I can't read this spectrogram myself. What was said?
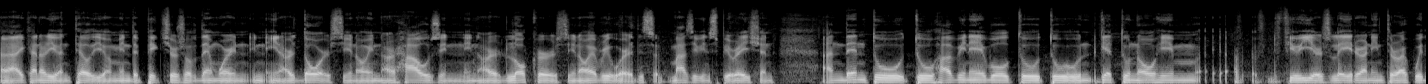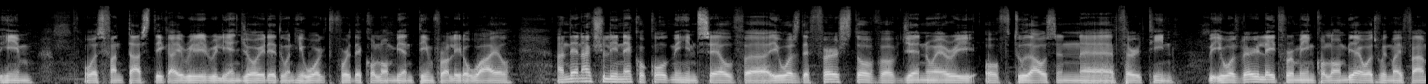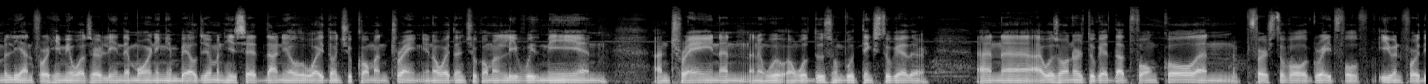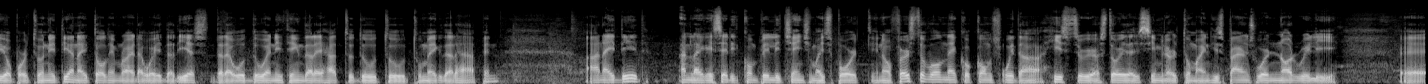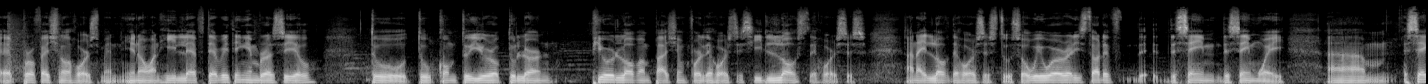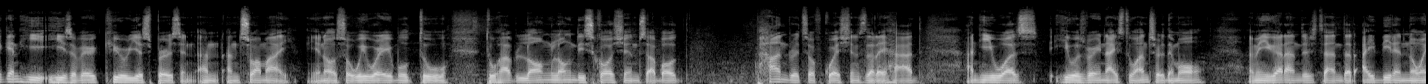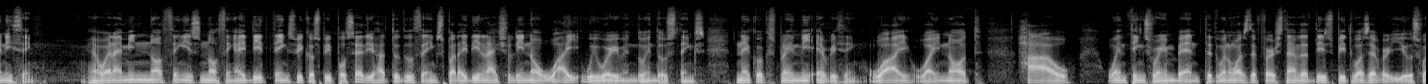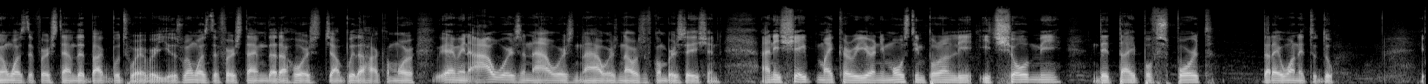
I cannot even tell you. I mean, the pictures of them were in, in, in, our doors, you know, in our house, in, in our lockers, you know, everywhere. This is a massive inspiration. And then to, to have been able to, to get to know him a few years later and interact with him was fantastic. I really, really enjoyed it when he worked for the Colombian team for a little while. And then actually Neco called me himself. Uh, it was the 1st of, of January of 2013 it was very late for me in Colombia. I was with my family, and for him, it was early in the morning in Belgium. And he said, "Daniel, why don't you come and train? You know, why don't you come and live with me and and train, and and we'll and we'll do some good things together." And uh, I was honored to get that phone call, and first of all, grateful even for the opportunity. And I told him right away that yes, that I would do anything that I had to do to to make that happen, and I did and like I said, it completely changed my sport. You know, first of all, Neco comes with a history, a story that is similar to mine. His parents were not really uh, professional horsemen, you know, and he left everything in Brazil to to come to Europe to learn pure love and passion for the horses. He loves the horses, and I love the horses too. So we were already started the, the same the same way. Um, second, he he's a very curious person, and and so am I. You know, so we were able to to have long long discussions about hundreds of questions that I had, and he was he was very nice to answer them all. I mean, you got to understand that I didn't know anything. You know, when I mean nothing is nothing, I did things because people said you had to do things, but I didn't actually know why we were even doing those things. Neco explained me everything: why, why not, how, when things were invented, when was the first time that this beat was ever used, when was the first time that back boots were ever used, when was the first time that a horse jumped with a hackamore. I mean, hours and hours and hours and hours of conversation. And it shaped my career, and most importantly, it showed me the type of sport that I wanted to do,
